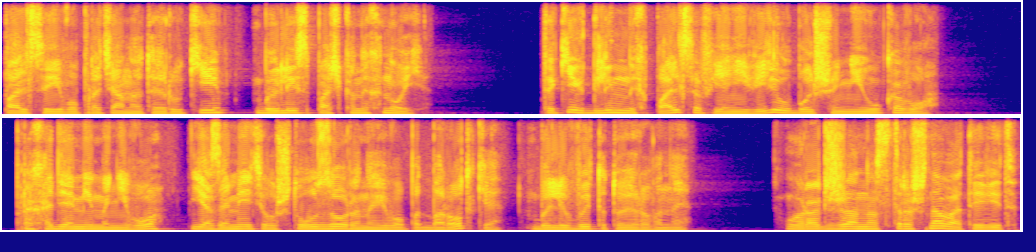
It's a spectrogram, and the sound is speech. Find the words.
Пальцы его протянутой руки были испачканы хной. Таких длинных пальцев я не видел больше ни у кого. Проходя мимо него, я заметил, что узоры на его подбородке были вытатуированы. У Раджана страшноватый вид,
